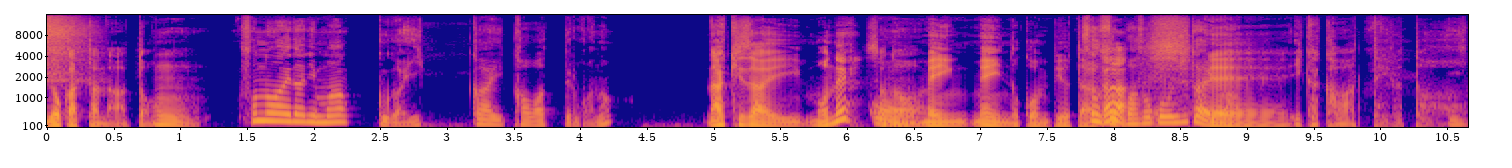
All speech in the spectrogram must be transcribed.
良かったなとその,、う。ん、その間に Mac が1回変わってるかな。あ機材もね、そのうんメインメインのコンピューターが、そうそうパソコン自体がえー以下変わっていると。1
